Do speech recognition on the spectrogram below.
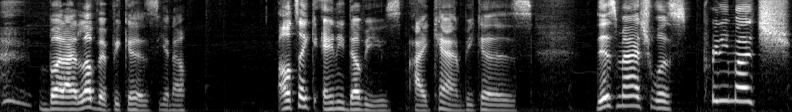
but I love it because, you know, I'll take any W's I can because this match was pretty much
